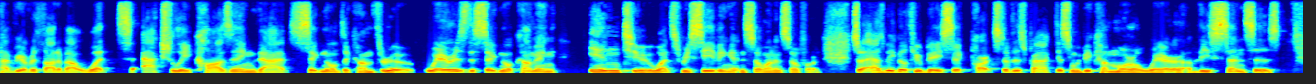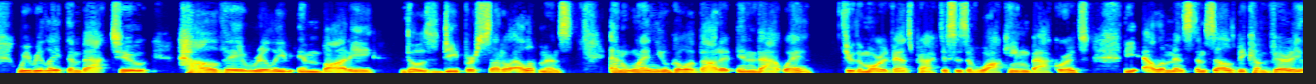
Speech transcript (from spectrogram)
have you ever thought about what's actually causing that signal to come through? Where is the signal coming into what's receiving it and so on and so forth. So, as we go through basic parts of this practice and we become more aware of these senses, we relate them back to how they really embody those deeper, subtle elements. And when you go about it in that way, through the more advanced practices of walking backwards, the elements themselves become very,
